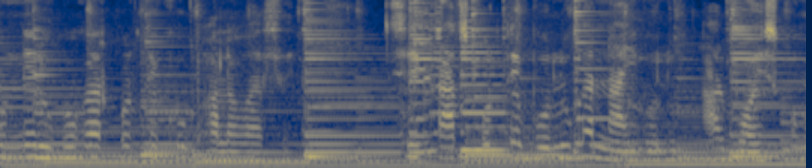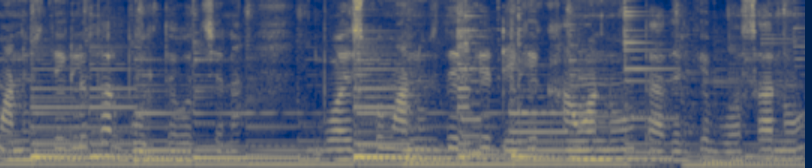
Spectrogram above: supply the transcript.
অন্যের উপকার করতে খুব ভালোবাসে। সে কাজ করতে বলুক আর নাই বলুক, আর বয়স্ক মানুষ দেখলে তো আর বলতে হচ্ছে না। বয়স্ক মানুষদেরকে ডেকে খাওয়ানো, তাদেরকে বসানো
